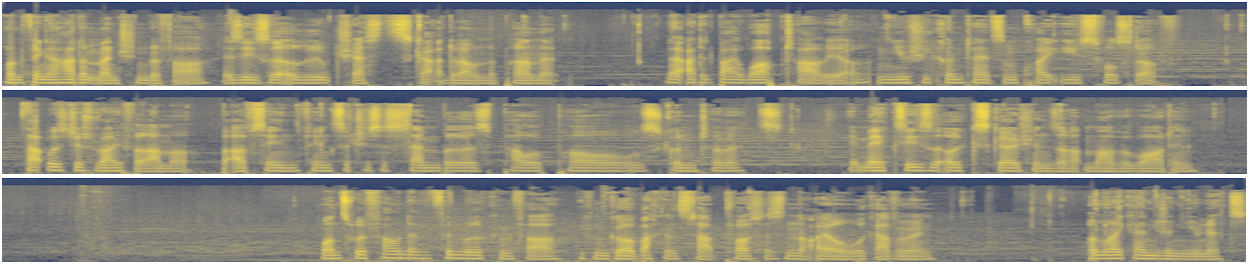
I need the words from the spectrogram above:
One thing I hadn't mentioned before is these little loot chests scattered around the planet. They're added by Warptorio and usually contain some quite useful stuff. That was just rifle ammo, but I've seen things such as assemblers, power poles, gun turrets. It makes these little excursions a lot more rewarding. Once we've found everything we're looking for, we can go back and start processing the oil we're gathering. Unlike engine units,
